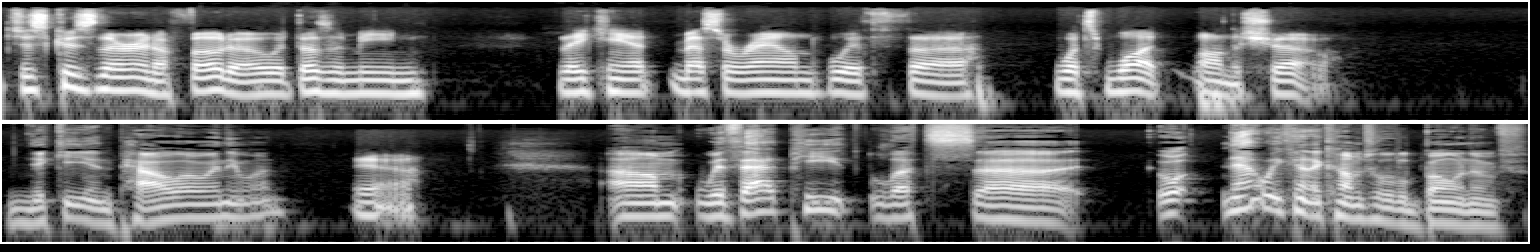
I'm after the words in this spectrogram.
just because they're in a photo, it doesn't mean they can't mess around with uh, what's what on the show. Nikki and Paulo, anyone? Yeah. Um, with that, Pete, let's. Uh, well, now we kind of come to a little bone of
